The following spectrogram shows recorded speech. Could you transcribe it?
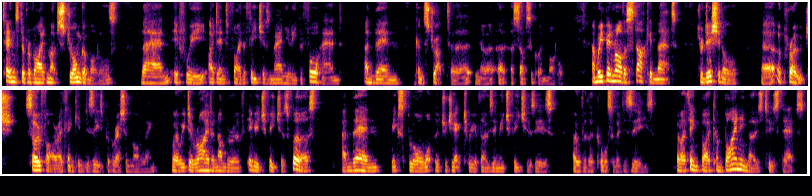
tends to provide much stronger models than if we identify the features manually beforehand and then construct a, you know, a, a subsequent model. And we've been rather stuck in that traditional uh, approach so far, I think, in disease progression modeling, where we derive a number of image features first and then explore what the trajectory of those image features is over the course of a disease. But I think by combining those two steps,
